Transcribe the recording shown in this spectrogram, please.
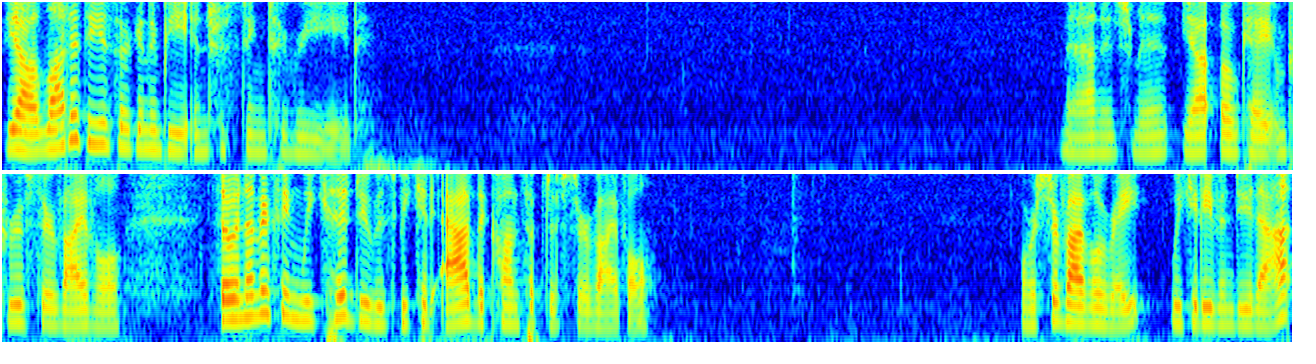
Yeah, a lot of these are going to be interesting to read. Management. Yeah, okay. Improve survival. So another thing we could do is we could add the concept of survival or survival rate. We could even do that.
